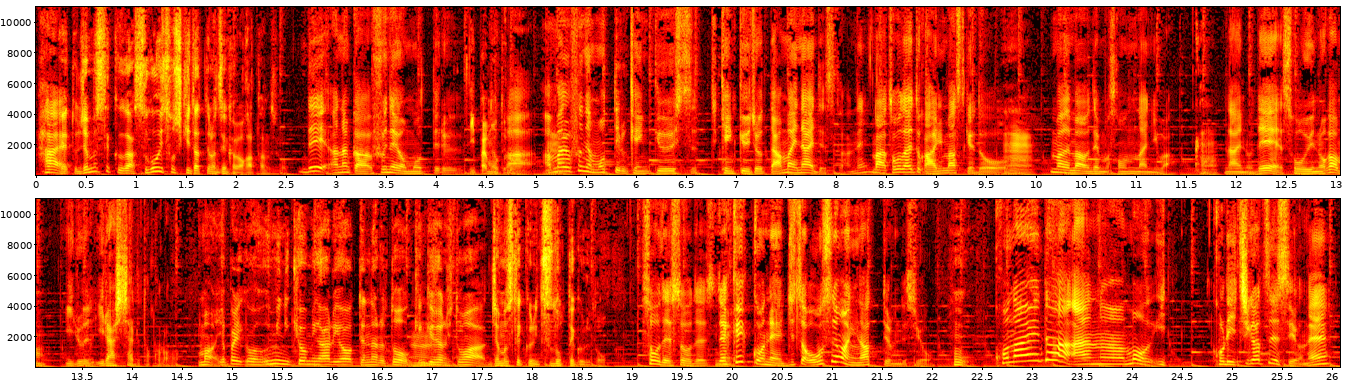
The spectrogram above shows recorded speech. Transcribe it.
はい、えっと、ジャムステックがすごい組織だっていうのは前回分かったんですよ。であなんか船を持ってるいっぱい持ってる。とかうんあんまり船持ってる研究室研究所ってあんまりないですからね。まあ東大とかありますけど、うん。まあまあでもそんなにはうん。ないのでそういうのがいるいらっしゃるところ。まあ、やっぱりこう海に興味があるよってなるとん。研究者の人はジャムステックに集ってくると。そうですそうです。で、ね。結構ね実はお世話になってるんですよ。この間あのもういこれ1月ですよね。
